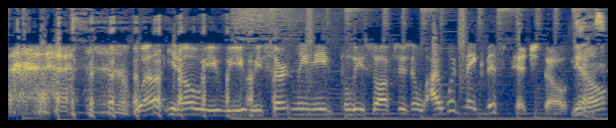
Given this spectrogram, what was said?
well, you know, we, we, we certainly need police officers. And I would make this pitch, though. You yes, know,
